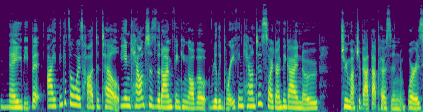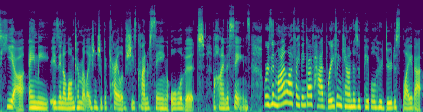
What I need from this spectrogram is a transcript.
maybe, but I think it's always hard to tell. The encounters that I'm thinking of are really brief encounters, so I don't think I know too much about that person. Whereas here, Amy is in a long term relationship with Caleb. She's kind of seeing all of it behind the scenes. Whereas in my life, I think I've had brief encounters with people who do display that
